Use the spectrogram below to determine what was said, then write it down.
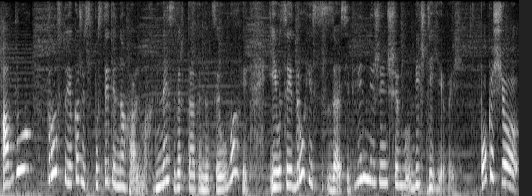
Або просто, як кажуть, спустити на гальмах, не звертати на це уваги. І оцей другий засіб, він, між іншим, більш дієвий. Поки що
